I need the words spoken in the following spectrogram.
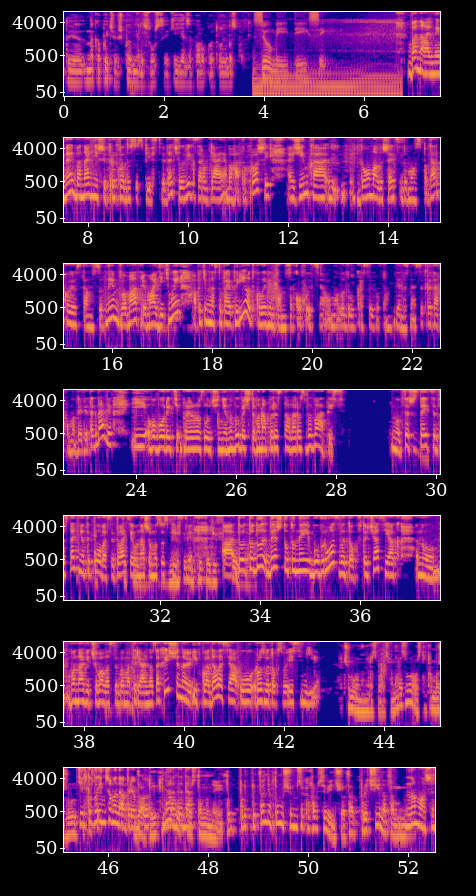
ти накопичуєш певні ресурси, які є запорукою твоєї безпеки. Банальний, найбанальніший приклад у суспільстві. Да? Чоловік заробляє багато грошей, а жінка вдома лишається домогосподаркою там, з одним, двома, трьома дітьми, а потім наступає період, коли він там закохується у молоду, красиву, там, я не знаю, секретарку моделі і так далі, і говорить при розлученні: ну, вибачте, вона перестала розвиватись. Ну, це ж здається достатньо типова ситуація у нашому суспільстві. А то, то де ж тут у неї був розвиток в той час, як ну вона відчувала себе матеріально захищеною і вкладалася у розвиток своєї сім'ї, Чому вона не розвивалась? Вона розвивалась, то можливо це тільки просто... в іншому напрямку. Да, то і наклик Да-да-да. просто на неї. То при- питання в тому, що він закохався в іншого. Та причина там Ну може,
